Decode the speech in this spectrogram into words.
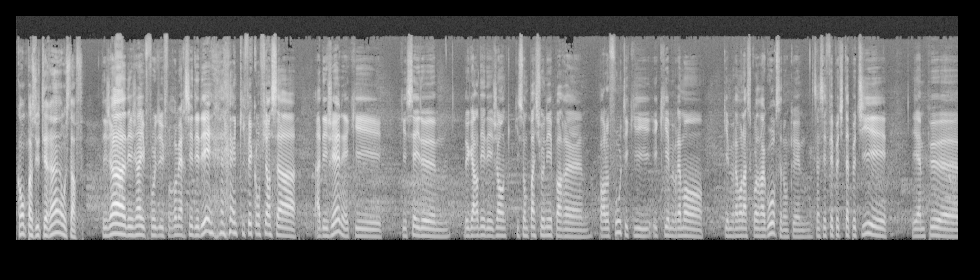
comment on passe du terrain au staff? Déjà, déjà il, faut, il faut remercier Dédé qui fait confiance à, des jeunes et qui, qui essaye de, garder des gens qui sont passionnés par, euh, par le foot et qui, qui aiment vraiment qui aiment vraiment la squadre à Donc euh, ça s'est fait petit à petit et et un peu, euh,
